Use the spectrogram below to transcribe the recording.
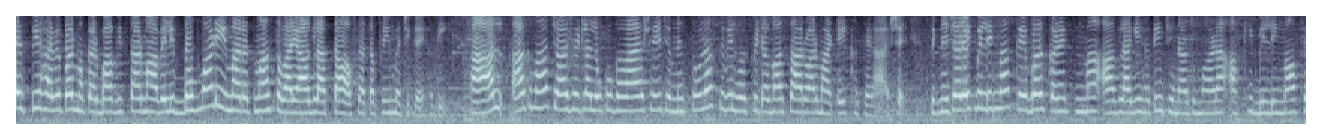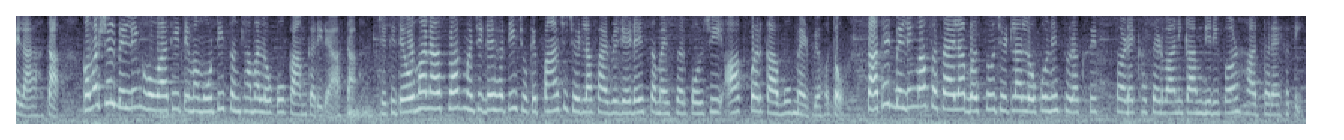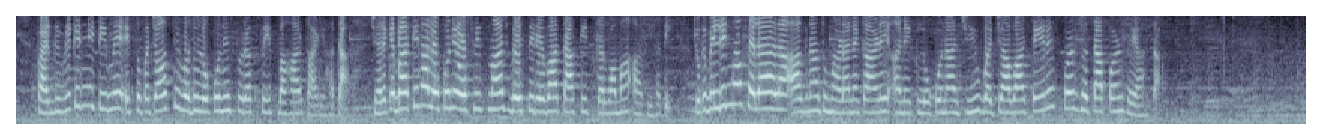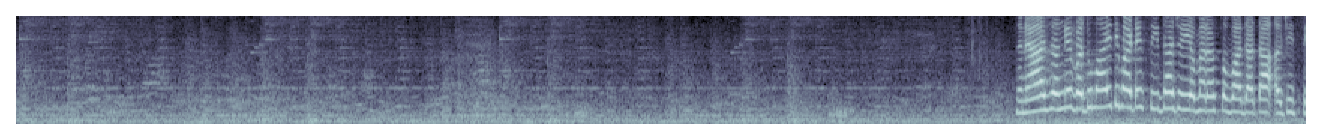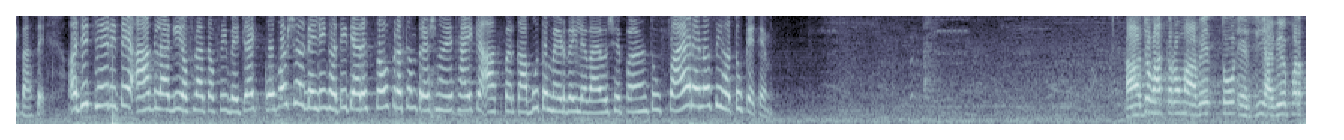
SG highway પર મકરબા વિસ્તારમાં આવેલી બહુમાળી ઇમારતમાં સવારે આગ લાગતા અફરાતફરી મચી ગઈ હતી. હાલ આગમાં ચાર જેટલા લોકો ઘવાયા છે, જેમને સોલા સિવિલ હોસ્પિટલમાં સારવાર માટે ખસેડાયા છે. સિગ્નેચર એક બિલ્ડિંગમાં કેબલ કનેક્ટમાં આગ લાગી હતી, જેના ધુમાડા આખી બિલ્ડિંગમાં ફેલાયા હતા. કોમર્શિયલ બિલ્ડિંગ હોવાથી તેમાં મોટી સંખ્યામાં લોકો કામ કરી રહ્યા હતા. જેથી તેઓમાં નાસભાગ મચી ગઈ હતી જોકે પાંચ જેટલા ફાયર બ્રિગેડે સમયસર પહોંચી આગ પર કાબુ મેળવ્યો હતો. સાથે જ બિલ્ડિંગમાં ફસાયેલા બસો જેટલા લોકોને સુરક્ષિત સ્થળે ખસેડવાની કામગીરી પણ હાથ ધરાઈ હતી. ફાયર બ્રિગેડની ટીમે એકસો પચાસથી વધુ લોકોને સુરક્ષિત બહાર કાઢ્યા હતા. જ્યારે કે બાકીના લોકોને ઓફિસમાં જ બેસી રહેવા તાકીદ કરવામાં આવી હતી. જોકે બિલ્ડિંગમાં ફેલાયેલા આગના ધુમાડાને કારણે અનેક લોકોના જીવ બચાવવા ટેરેસ પર જતા પણ રહ્યા હતા. અને આજ અંગે વધુ માહિતી માટે સીધા જઈએ અમારા સંવાદદાતા અજીતસિંહ પાસે. અજીત, જે રીતે આગ લાગી, અફરાતફરી બેચાઈ, કોમર્શિયલ બિલ્ડિંગ હતી ત્યારે સૌ પ્રથમ પ્રશ્ન એ થાય કે આગ પર કાબુ તો મેળવી લેવાયો છે, પરંતુ ફાયર એનઓસી હતું કે કેમ? જો વાત કરવામાં આવે તો એસજી હાઈવે પર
